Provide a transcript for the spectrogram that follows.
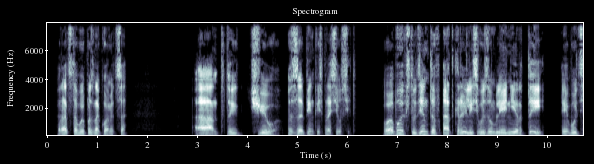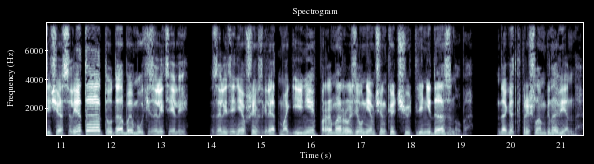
— Рад с тобой познакомиться. — Ант, ты чего? — с запинкой спросил Сид. У обоих студентов открылись в изумлении рты, и будь сейчас лето, туда бы мухи залетели. Заледеневший взгляд Магини проморозил Немченко чуть ли не до озноба. Догадка пришла мгновенно.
